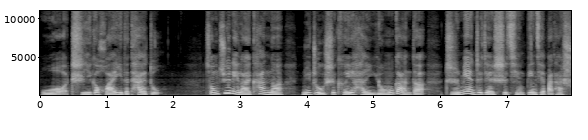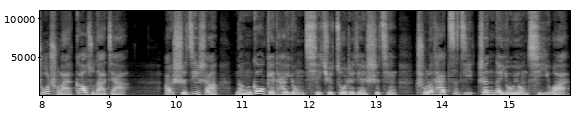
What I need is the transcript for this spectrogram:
我持一个怀疑的态度。从剧里来看呢，女主是可以很勇敢的直面这件事情，并且把它说出来告诉大家。而实际上，能够给她勇气去做这件事情，除了她自己真的有勇气以外，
